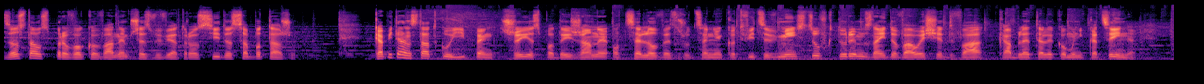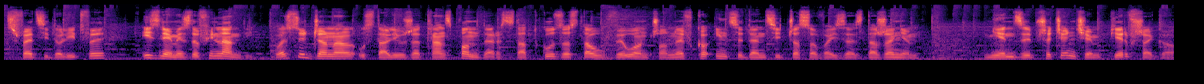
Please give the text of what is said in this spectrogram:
został sprowokowany przez wywiad Rosji do sabotażu. Kapitan statku Yipeng-3 jest podejrzany o celowe zrzucenie kotwicy w miejscu, w którym znajdowały się dwa kable telekomunikacyjne z Szwecji do Litwy i z Niemiec do Finlandii. Wall Street Journal ustalił, że transponder statku został wyłączony w koincydencji czasowej ze zdarzeniem. Między przecięciem pierwszego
